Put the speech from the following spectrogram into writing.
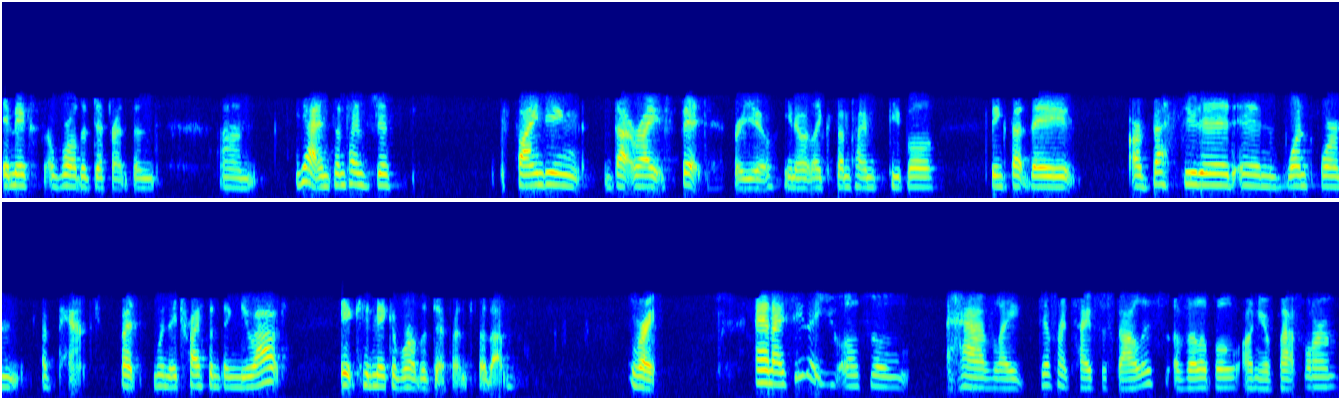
it makes a world of difference. And um yeah and sometimes just finding that right fit for you you know like sometimes people think that they are best suited in one form of pants, but when they try something new out it can make a world of difference for them Right. And I see that you also have like different types of stylists available on your platform.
